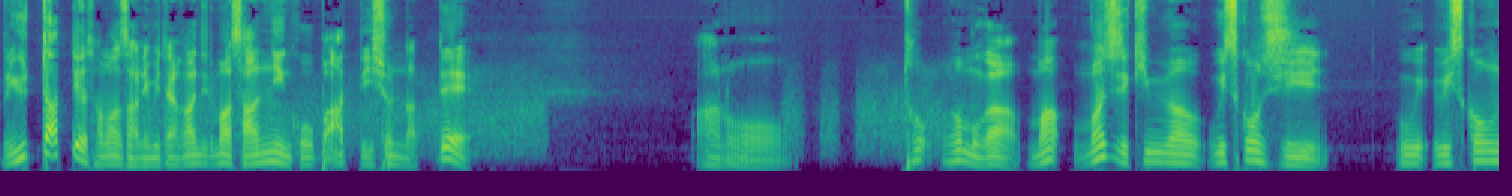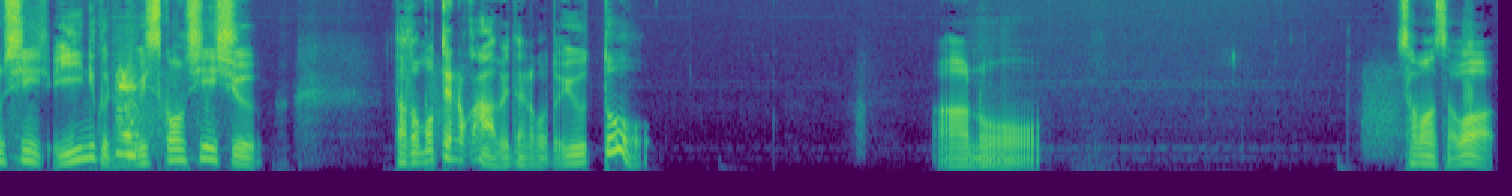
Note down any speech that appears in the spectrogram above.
言ったってよサマンサにみたいな感じで、まあ三人こうバーって一緒になって、あのトトムが、ま、マジで君はウィスコンシー、ウィスコンシン州、言いにくいな、ウィスコンシン州だと思ってんのか？みたいなことを言うと、あのサマンサは。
